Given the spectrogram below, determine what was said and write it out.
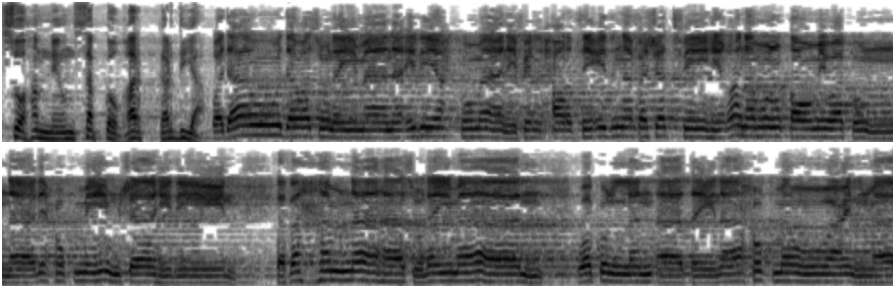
سو ہم نے ان سب کو غرق کر دیا۔ وداود وسليمان إذ يحكمان في الحرث إذ نفشت فيه غنم القوم وكنا لحكمهم شاهدين ففهمناها سليمان وكلا آتينا حكما وعلما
